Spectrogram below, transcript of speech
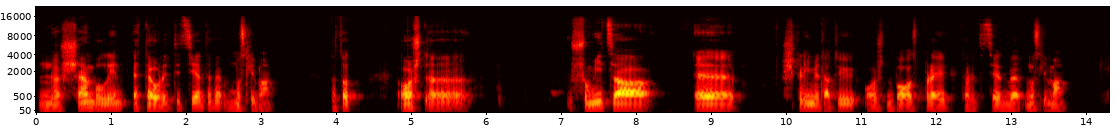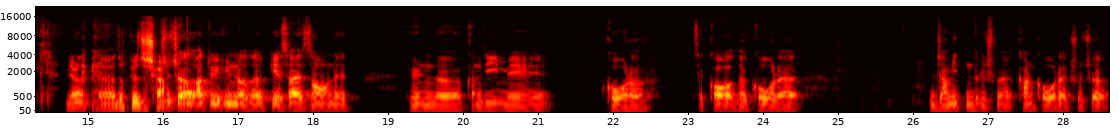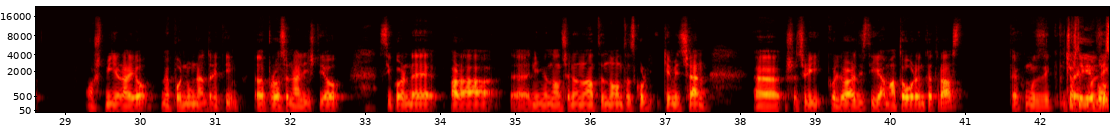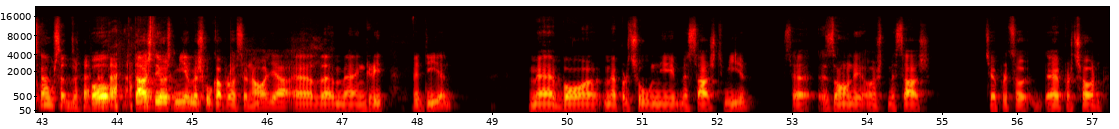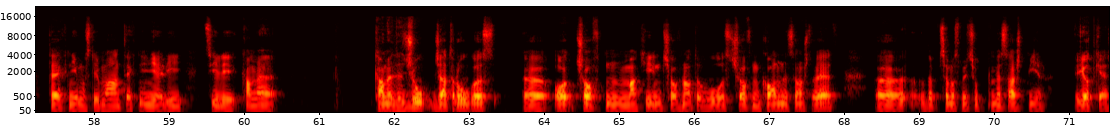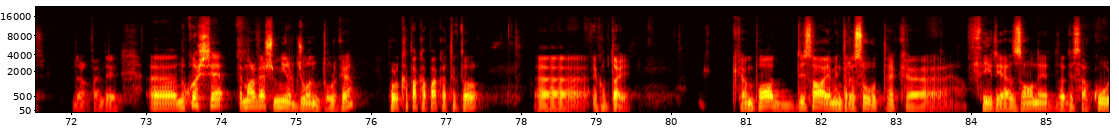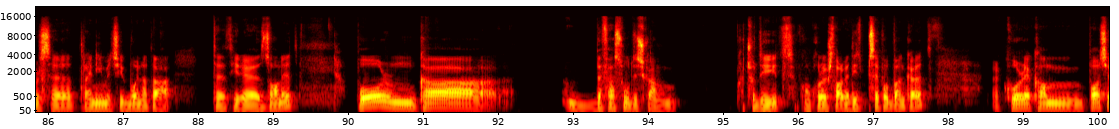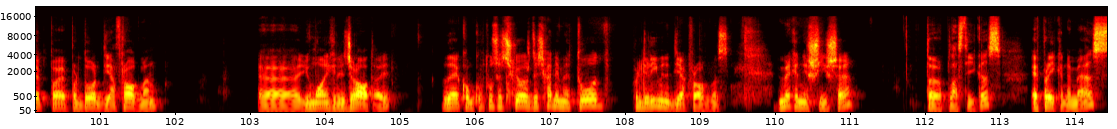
në shembullin e teoreticientëve musliman. Do të thotë, është shumica e shkrimit aty është bazë prej teoreticientëve musliman. Lërën, do të pys diçka. Që që aty hyn edhe pjesa e ezanit, hyn këndimi i korëve, se ka dhe kore, xhamitë ndryshme kanë kore, kështu që është mirë ajo me punu në atë drejtim edhe profesionalisht jo sikur ne para 1999 kur kemi qenë shoqëri kulturo-artistike amatore në këtë rast tek muzikë tek muzika kemi pas kurset bre po tashti është mirë me shku kah profesionalja edhe me ngrit vetëdijen me bo me përçu një mesazh të mirë se ezani është mesazh që e përçon tek një musliman, tek një njeri, i cili ka me, ka me dëgju gjatë rrugës, o qoftë në makinë, qoftë në autobus, qoftë në komb nëse është vetë, dhe pse mos me çu mesazh të mirë, e jo të keq. Dhe, faleminderit. Nuk është që e marr vesh mirë gjuhën turke, por kapak kapak atë këto e kuptoj. Kam pa disa jam interesu tek thirrja e ezanit dhe disa kurse, trajnime që i bojnë ata te thirrja e ezanit, por më ka befasu diçka më ka çudit, kom kureshtar me ditë pse po bën këtë, kur e kom pa që po e përdor diafragmën, e, ju mbajnë këni ligjërata, dhe e kom kuptu se qe kjo është diçka një metodë për lirimin e diafragmës. Merrke një shishe të plastikës, e prejke në mes,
